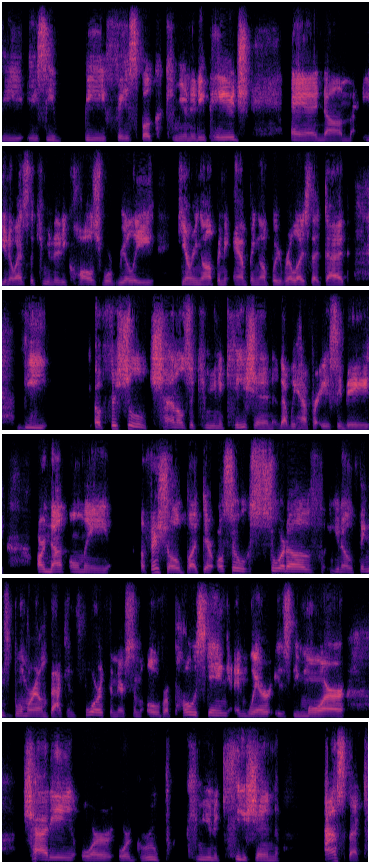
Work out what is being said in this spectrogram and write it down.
the ACB Facebook community page, and um, you know, as the community calls were really gearing up and amping up, we realized that that the official channels of communication that we have for ACB are not only official, but they're also sort of, you know, things boom around back and forth and there's some over posting and where is the more chatty or or group communication aspect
